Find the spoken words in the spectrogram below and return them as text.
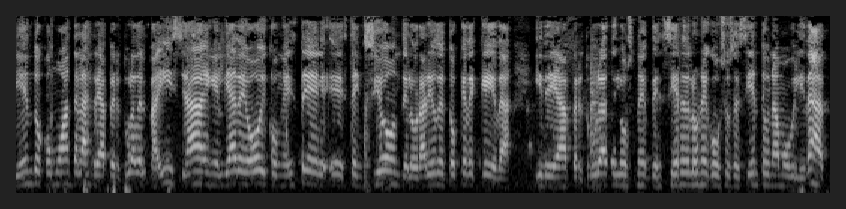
viendo cómo anda la reapertura del país ya en el día de hoy con esta extensión del horario de toque de queda y de apertura de los de cierre de los negocios se siente una movilidad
